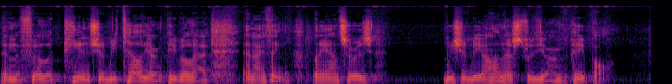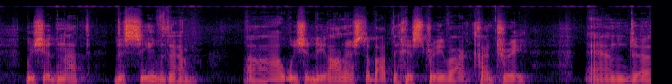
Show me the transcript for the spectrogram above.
in the Philippines. Should we tell young people that? And I think the answer is we should be honest with young people. We should not deceive them. Uh, we should be honest about the history of our country. And uh,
